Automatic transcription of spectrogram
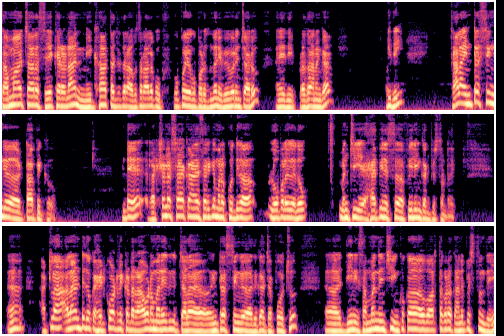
సమాచార సేకరణ నిఘా తదితర అవసరాలకు ఉపయోగపడుతుందని వివరించారు అనేది ప్రధానంగా. ఇది చాలా ఇంట్రెస్టింగ్ టాపిక్ uh, అంటే రక్షణ శాఖ అనేసరికి మనకు కొద్దిగా లోపల ఏదో మంచి హ్యాపీనెస్ ఫీలింగ్ కనిపిస్తుంటుంది. అట్లా అలాంటిది ఒక హెడ్ క్వార్టర్ ఇక్కడ రావడం అనేది చాలా ఇంట్రెస్టింగ్ uh, అదిగా చెప్పవచ్చు. Uh, దీనికి సంబంధించి ఇంకొక వార్త కూడా కనిపిస్తుంది.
